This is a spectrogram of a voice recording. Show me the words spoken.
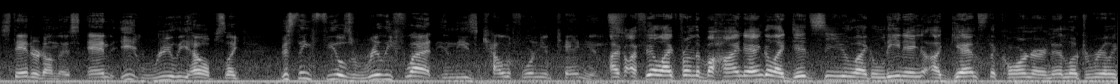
standard on this, and it really helps. Like, this thing feels really flat in these California canyons. I, I feel like from the behind angle, I did see you like leaning against the corner, and it looked really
